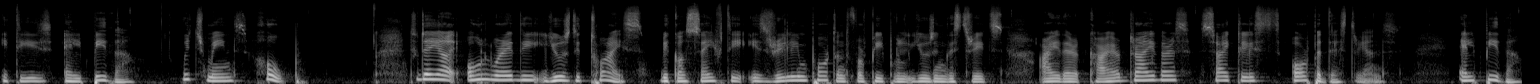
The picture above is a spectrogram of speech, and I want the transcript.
It is elpida which means hope. Today I already used it twice because safety is really important for people using the streets, either car drivers, cyclists, or pedestrians. Elpida.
